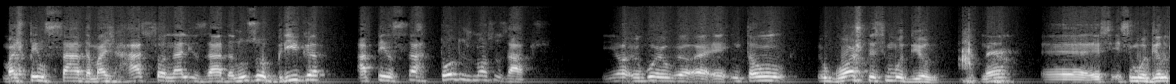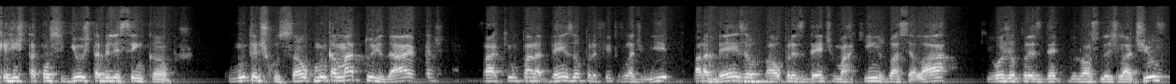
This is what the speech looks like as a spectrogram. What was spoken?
mais pensada, mais racionalizada, nos obriga a pensar todos os nossos atos. E eu, eu, eu, eu é, é, então, eu gosto desse modelo, né? É, esse, esse modelo que a gente tá, conseguiu estabelecer em Campos, com muita discussão, com muita maturidade. Vai aqui um parabéns ao prefeito Vladimir, parabéns ao, ao presidente Marquinhos Bacelar, que hoje é o presidente do nosso legislativo,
